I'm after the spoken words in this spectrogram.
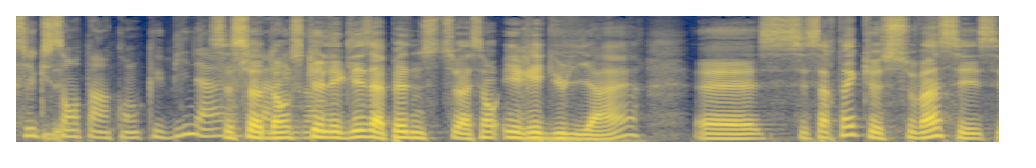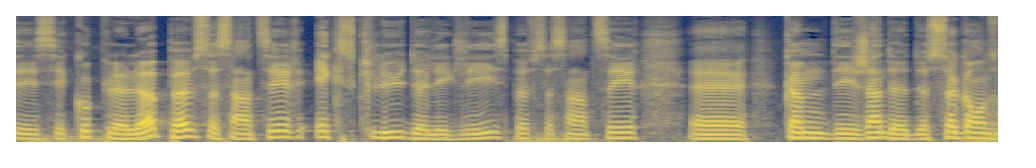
Ceux qui sont en concubinage. C'est ça, donc ce que l'Église appelle une situation irrégulière. Euh, c'est certain que souvent, ces, ces, couples-là peuvent se sentir exclus de l'Église, peuvent se sentir euh, comme des gens de, de seconde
